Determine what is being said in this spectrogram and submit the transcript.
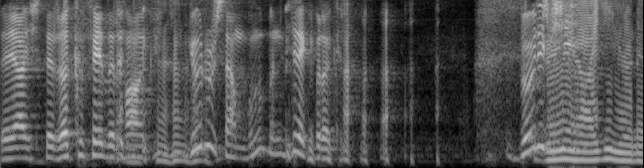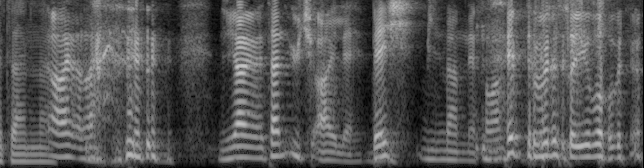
veya işte Rockefeller falan görürsem bunu ben direkt bırakırım. Böyle bir şey Dünyayı yönetenler. Aynen. Dünya yöneten 3 aile. 5 bilmem ne falan. Hep de böyle sayılı oluyor.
